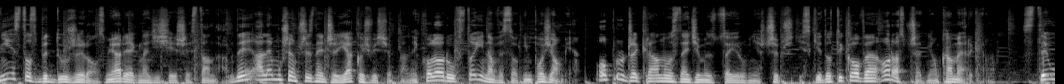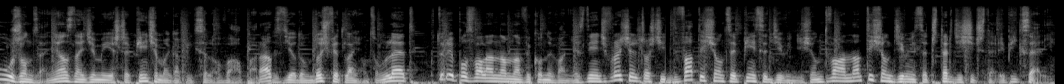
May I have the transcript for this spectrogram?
Nie jest to zbyt duży rozmiar jak na dzisiejsze standardy, ale muszę przyznać, że jakość wyświetlanych kolorów stoi na wysokim poziomie. Oprócz ekranu znajdziemy tutaj również trzy przyciski dotykowe oraz przednią kamerkę. Z tyłu urządzenia znajdziemy jeszcze 5-megapikselowy aparat z diodą doświetlającą LED, który pozwala nam na wykonywanie zdjęć w rozdzielczości 2592 na 1944 pikseli.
